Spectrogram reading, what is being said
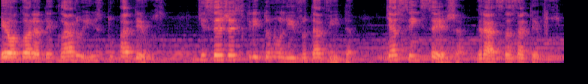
Eu agora declaro isto a Deus, que seja escrito no livro da vida. Que assim seja, graças a Deus.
